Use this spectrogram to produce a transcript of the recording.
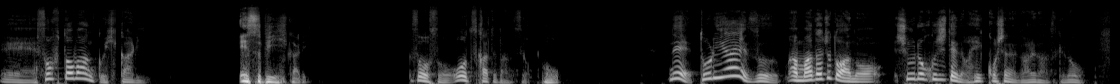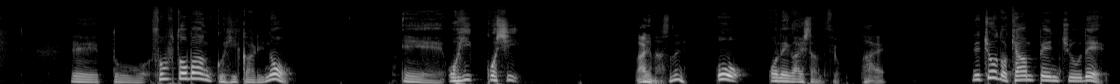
えーソフトバンク光、SB 光。そうそう、を使ってたんですよほう。で、とりあえず、あまだちょっとあの、収録時点では引っ越してないのあれなんですけど、えっ、と、ソフトバンク光の、えーお引っ越しありますね。をお願いしたんですよ。はい。で、ちょうどキャンペーン中で、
